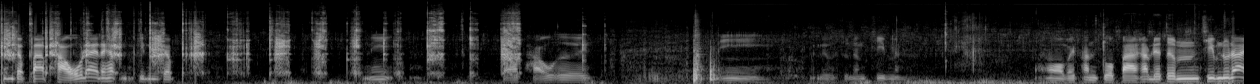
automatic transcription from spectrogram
กินกับปลาเผาได้นะครับ กินกับ นี่ปลาเผาเอ่ย สูตรน้ำจิ้มมันห่อไปพันตัวปลาครับเดี๋ยวเติมชิมดูได้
